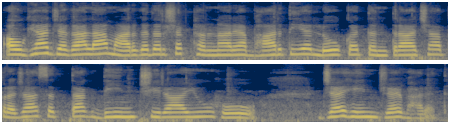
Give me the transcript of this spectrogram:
अवघ्या जगाला मार्गदर्शक ठरणाऱ्या भारतीय लोकतंत्राचा प्रजासत्ताक दिन चिरायू हो. जय हिंद, जय भारत.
